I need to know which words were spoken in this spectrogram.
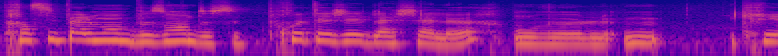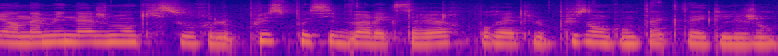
principalement besoin de se protéger de la chaleur. On veut le créer un aménagement qui s'ouvre le plus possible vers l'extérieur pour être le plus en contact avec les gens.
